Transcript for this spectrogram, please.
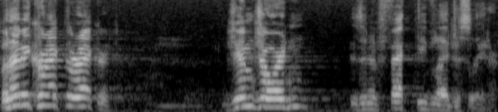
But let me correct the record. Jim Jordan is an effective legislator.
